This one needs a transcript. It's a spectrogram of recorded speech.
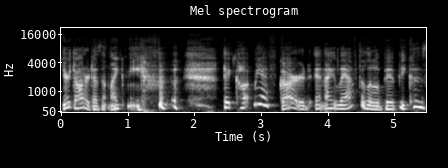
Your daughter doesn't like me. it caught me off guard. And I laughed a little bit because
